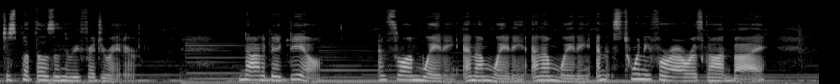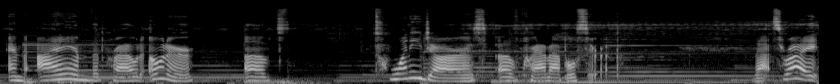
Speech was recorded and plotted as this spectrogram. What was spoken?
Just put those in the refrigerator. Not a big deal. And so I'm waiting, and I'm waiting, and I'm waiting, and it's 24 hours gone by, and I am the proud owner of 20 jars of crabapple syrup. That's right,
